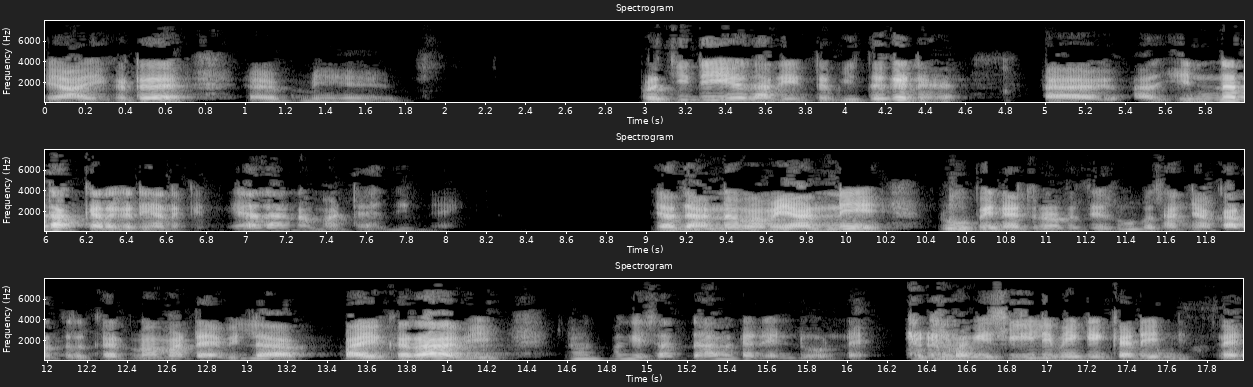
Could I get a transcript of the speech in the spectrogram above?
එයා ඒකට මේ ප්‍රතිදේය ශරීරයට විදගෙන එන්නතක් අරගෙන යන කෙනෙක්. එයා දන්නා මට හැදෙන්නේ නැහැ. එයා දන්නා මම යන්නේ රූපේ නැතුනට රූප සංඥා කරදර කරනවා මට ඇවිල්ලා බය කරાવી. නමුත් මගේ ශ්‍රද්ධාව කැඩෙන්න ඕනේ නැහැ. මගේ සීලෙ මේකෙන් කැඩෙන්නේ නැහැ.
